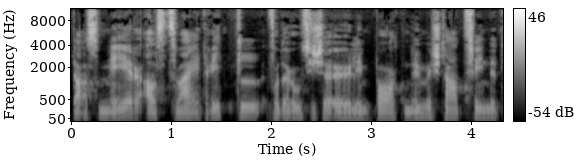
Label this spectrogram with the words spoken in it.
dass mehr als zwei Drittel von der russischen Ölimport nicht mehr stattfindet.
